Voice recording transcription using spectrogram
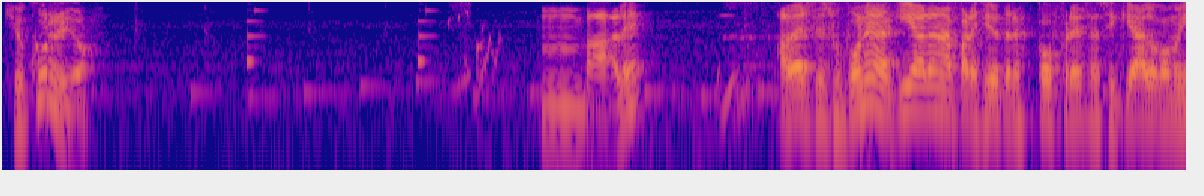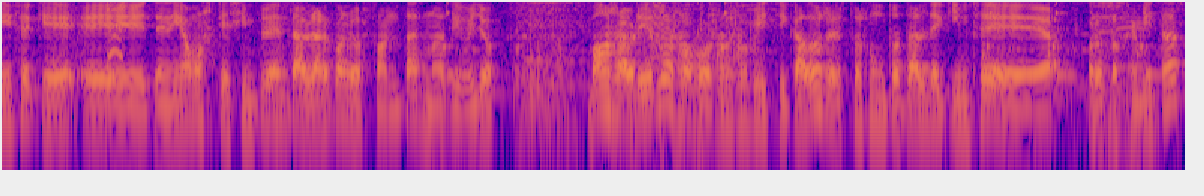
¿Qué ocurrió? Mm, Vale. A ver, se supone que aquí ahora han aparecido tres cofres, así que algo me dice que eh, teníamos que simplemente hablar con los fantasmas, digo yo. Vamos a abrirlos, ojos, son sofisticados. Esto es un total de 15 protogemitas.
